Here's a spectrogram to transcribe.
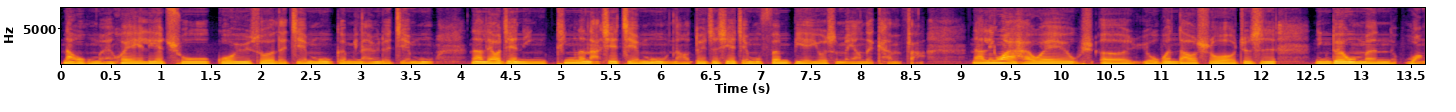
那我们会列出国语所有的节目跟闽南语的节目，那了解您听了哪些节目，然后对这些节目分别有什么样的看法。那另外还会呃有问到说，就是您对我们网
